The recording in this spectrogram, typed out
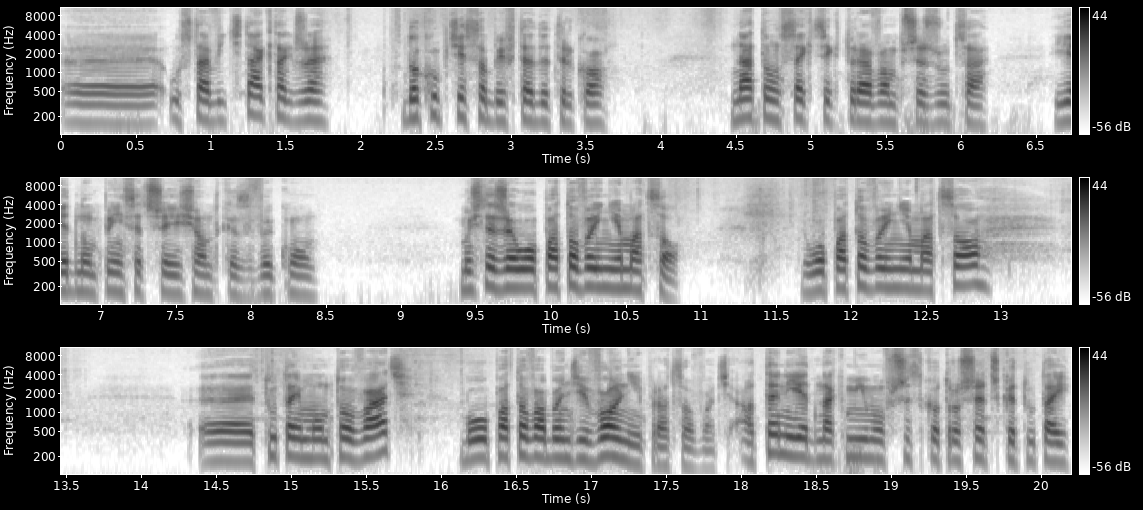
e, ustawić tak, także dokupcie sobie wtedy tylko na tą sekcję, która Wam przerzuca jedną 560 zwykłą Myślę, że łopatowej nie ma co. Łopatowej nie ma co e, tutaj montować, bo łopatowa będzie wolniej pracować, a ten jednak mimo wszystko troszeczkę tutaj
